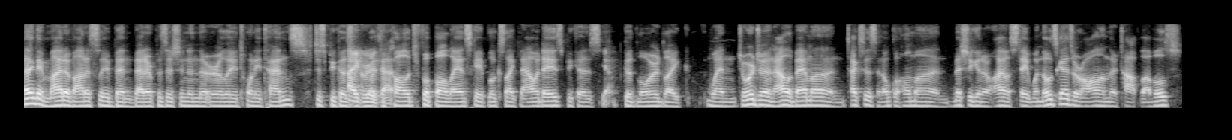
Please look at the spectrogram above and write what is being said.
I think they might have honestly been better positioned in the early 2010s, just because I agree with the that. college football landscape looks like nowadays. Because, yeah. good lord, like when Georgia and Alabama and Texas and Oklahoma and Michigan and Ohio State, when those guys are all on their top levels,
